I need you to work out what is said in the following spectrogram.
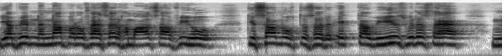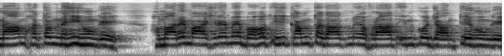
या फिर नन्ना प्रोफेसर हमाद साफ़ी हो, किस्सा मुख्तसर। एक तवील फहरस्त है, नाम ख़त्म नहीं होंगे। हमारे माशरे में बहुत ही कम तादाद में अफराद इनको जानते होंगे।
